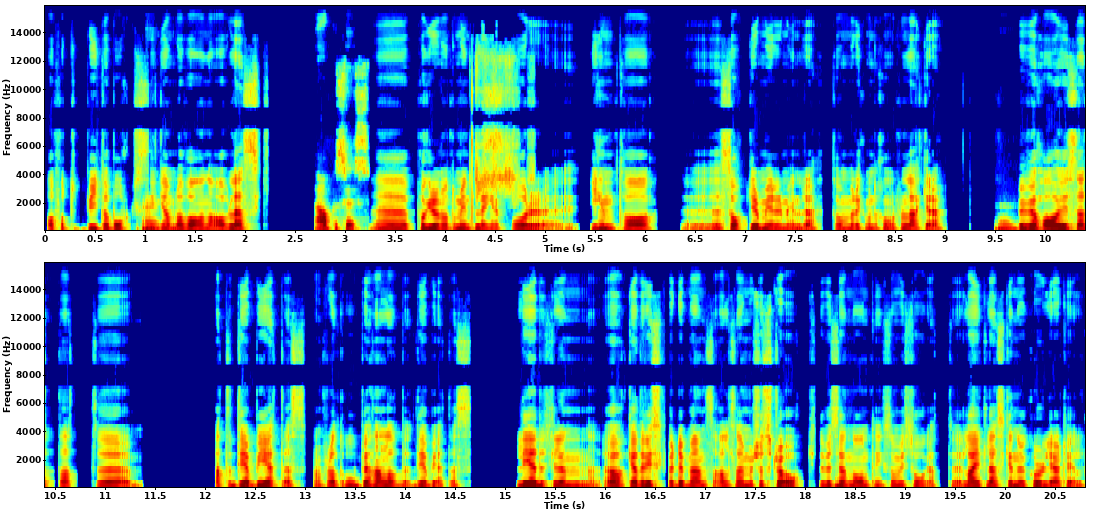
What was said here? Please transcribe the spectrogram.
har fått byta bort sin Mm. gamla vana av läsk Ja, precis. eh, på grund av att de inte längre får eh, inta eh, socker mer eller mindre som rekommendation från läkare. Mm. För vi har ju sett att, eh, att diabetes, framförallt obehandlad diabetes, leder till en ökad risk för demens, Alzheimers och stroke, det vill säga Mm. någonting som vi såg att eh, lightläsken nu korrelerar till.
